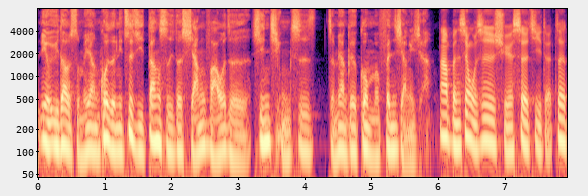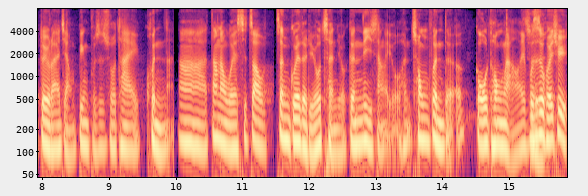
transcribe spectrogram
你有遇到什么样，或者你自己当时的想法或者心情是？怎么样可以跟我们分享一下？那本身我是学设计的，这对我来讲并不是说太困难。那当然我也是照正规的流程，有跟立场有很充分的沟通啦，也不是回去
